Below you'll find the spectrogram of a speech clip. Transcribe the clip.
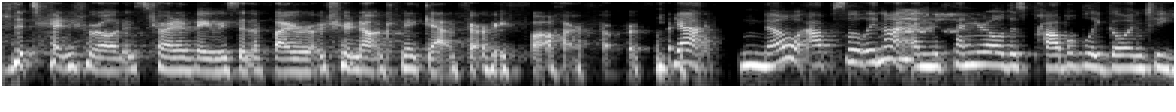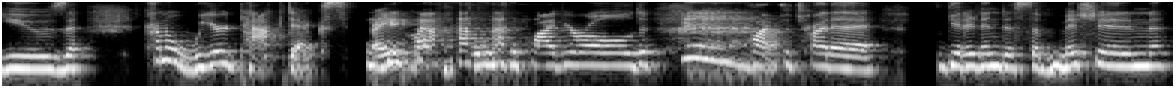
the 10 year old is trying to babysit the five year old you're not going to get very far probably. yeah no absolutely not and the 10 year old is probably going to use kind of weird tactics right yeah. the five year old to try to get it into submission,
